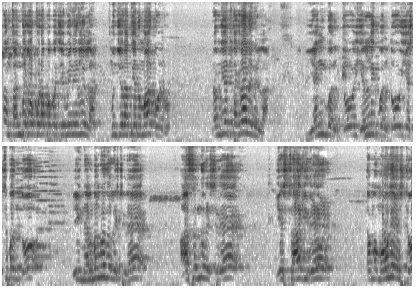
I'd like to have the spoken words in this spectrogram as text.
ನಮ್ಮ ತಂದೆಗೂ ಕೂಡ ಪಾಪ ಜಮೀನು ಇರಲಿಲ್ಲ. ಮುಂಜೂರಾತಿಯನ್ನು ಮಾಡಿಕೊಂಡ್ರು. ನಮಗೇನು ತಗರಾಲೇನಿಲ್ಲ ಹೆಂಗ್ ಬಂತು, ಎಲ್ಲಿಗೆ ಬಂತು, ಎಷ್ಟು ಬಂತು, ಈಗ ನೆಲಮಂಗ್ಲದಲ್ಲಿ ಎಷ್ಟಿದೆ, ಹಾಸನದಲ್ಲಿ ಎಷ್ಟಿದೆ, ಎಷ್ಟಾಗಿದೆ, ತಮ್ಮ ಮೌಲ್ಯ ಎಷ್ಟು?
